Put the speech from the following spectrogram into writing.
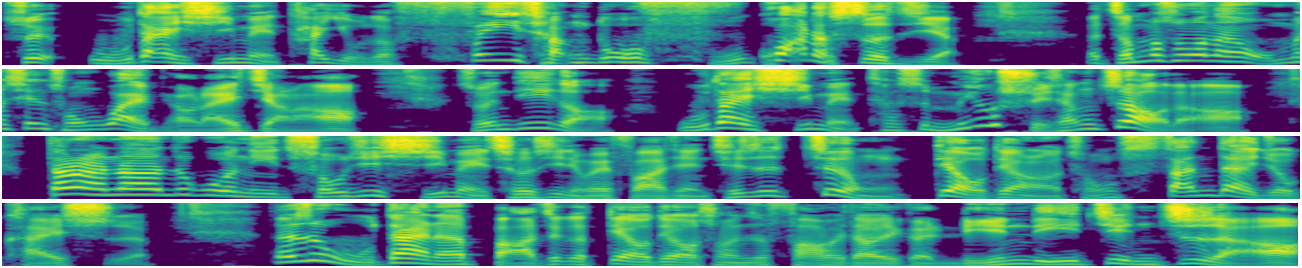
所以五代喜美它有着非常多浮夸的设计啊。怎么说呢？我们先从外表来讲了啊。首先第一个啊，五代喜美它是没有水箱罩的啊。当然呢，如果你熟悉喜美车系，你会发现其实这种调调呢，从三代就开始，但是五代呢，把这个调调算是发挥到一个淋漓尽致啊啊。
